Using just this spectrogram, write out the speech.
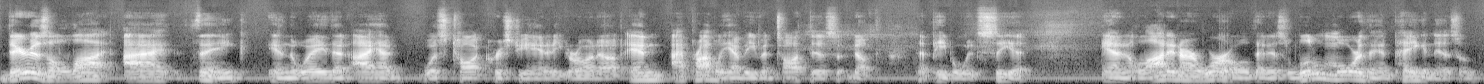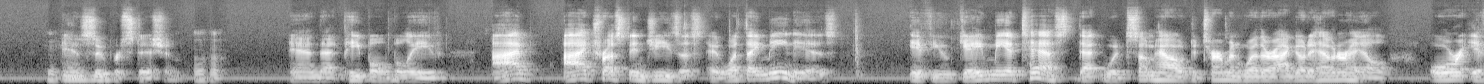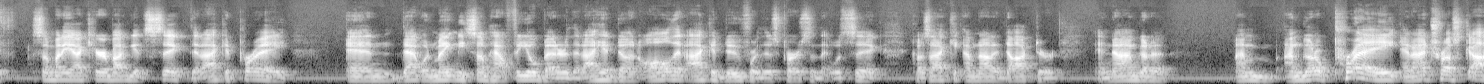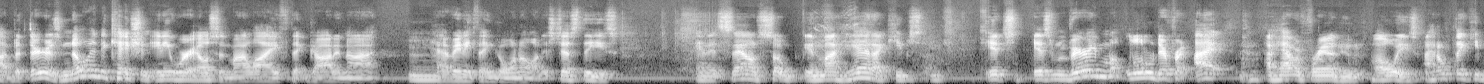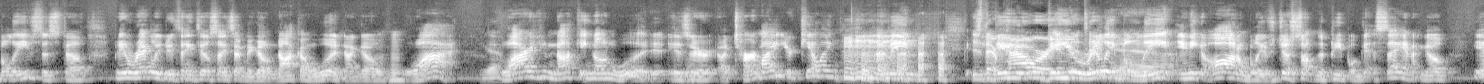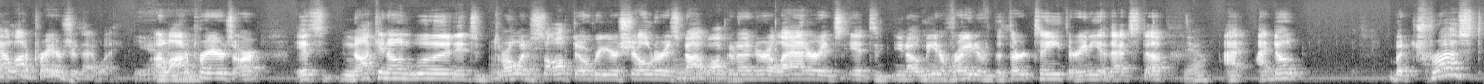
there is a lot I think in the way that I had was taught Christianity growing up, and I probably have even taught this enough that people would see it, and a lot in our world that is little more than paganism and mm-hmm. superstition, mm-hmm. and that people believe I I trust in Jesus, and what they mean is if you gave me a test that would somehow determine whether I go to heaven or hell, or if somebody I care about gets sick, that I could pray and that would make me somehow feel better that I had done all that I could do for this person that was sick because I I'm not a doctor and now I'm going to I'm I'm going to pray and I trust God, but there is no indication anywhere else in my life that God and I mm-hmm. have anything going on. It's just these and it sounds so in my head i keep it's it's very little different. I i have a friend who always i don't think he believes this stuff but he'll regularly do things. He'll say something and go knock on wood and i go mm-hmm. why Yeah. why are you knocking on wood is there a termite you're killing i mean is there do you, power do in you the really table? believe and he go oh i don't believe it's just something that people get say and i go yeah a lot of prayers are that way Yeah. a lot of prayers are it's knocking on wood it's throwing Mm-hmm. salt over your shoulder it's not walking under a ladder it's it's you know being afraid of the 13th or any of that stuff Yeah. i i don't but trust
